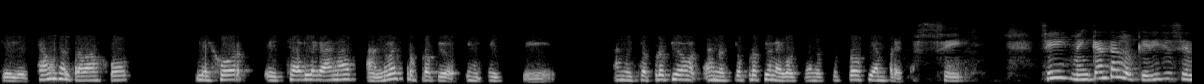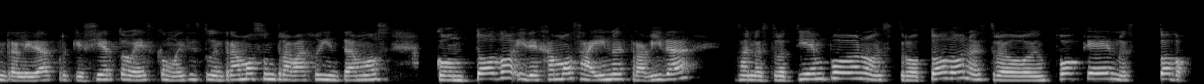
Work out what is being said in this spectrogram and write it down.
que le echamos al trabajo, mejor echarle ganas a nuestro propio, este, a nuestro propio, a nuestro propio negocio, a nuestra propia empresa. Sí. Sí, me encanta lo que dices en realidad, porque cierto es, como dices tú, entramos un trabajo y entramos con todo y dejamos ahí nuestra vida, o sea, nuestro tiempo, nuestro todo, nuestro enfoque, nuestro todo.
